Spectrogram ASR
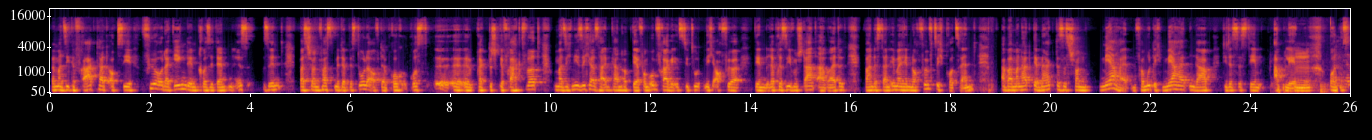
Wenn man sie gefragt hat, ob sie für oder gegen den Präsidenten ist, sind, was schon fast mit der Pistole auf der Brust äh, äh, praktisch gefragt wird und man sich nie sicher sein kann, ob der vom Umfrageinstitut nicht auch für den repressiven Staat arbeitet, waren das dann immerhin noch 50 Prozent. Aber man hat gemerkt, dass es schon Mehrheiten, vermutlich Mehrheiten gab, die das System ablehnen. Mhm. Und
